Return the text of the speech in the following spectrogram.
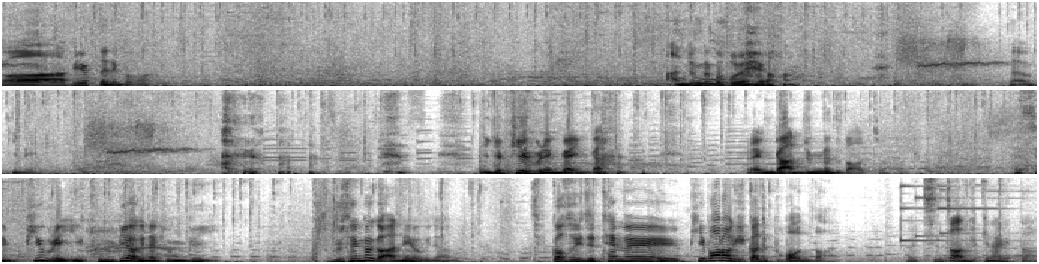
와 피흡되는 거봐 안 죽는 거 보여요? 나 웃기네. 이게 피흡 랭가인가? 랭가 안 죽는 도 나왔죠. 지금 피흡 랭 이게 좀비야 그냥 좀비. 죽을 생각 안 해요 그냥. 집 가서 이제 템을 피바라기까지 뽑아온다. 아, 진짜 안 죽긴 하겠다.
